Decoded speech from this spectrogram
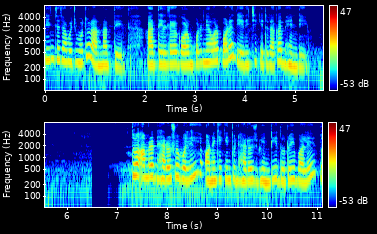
তিন চা চামচ মতো রান্নার তেল। আর তেলটাকে গরম করে নেওয়ার পরে দিয়ে দিচ্ছি কেটে রাখা ভেন্ডি। তো আমরা ঢ্যাঁড়সও বলি, অনেকে কিন্তু ঢ্যাঁড়স, ভেন্ডি দুটোই বলে। তো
